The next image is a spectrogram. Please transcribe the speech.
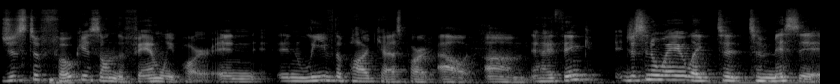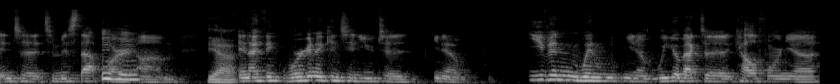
just to focus on the family part and and leave the podcast part out. Um, and I think just in a way like to to miss it and to to miss that part. Um, yeah. and I think we're gonna continue to, you know, even when you know we go back to California,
